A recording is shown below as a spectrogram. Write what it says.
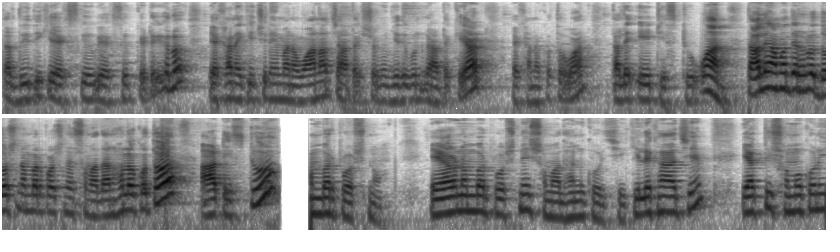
তার দুই দিকে এক্স কিউব এক্স কিউব কেটে গেল। এখানে কিছু নেই মানে ওয়ান আছে, আটের সঙ্গে যদি গুণ আটেকে আট, এখানে কত ওয়ান তাহলে এইট ইস টু ওয়ান তাহলে আমাদের হলো দশ নম্বর প্রশ্নের সমাধান হলো কত? আট ইস টু নম্বর প্রশ্ন। এগারো নম্বর প্রশ্নের সমাধান করছি। কি লেখা আছে? একটি সমকোণী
